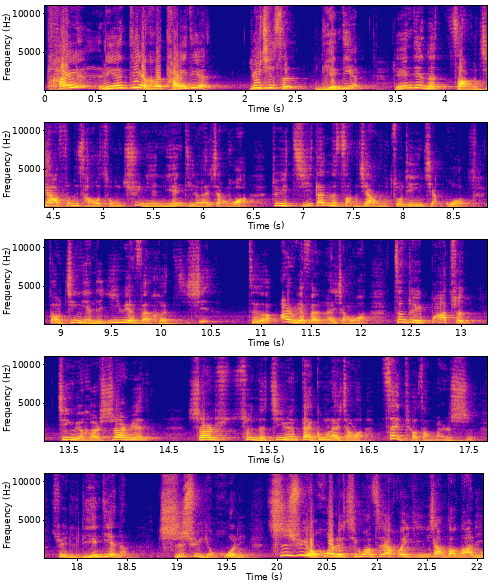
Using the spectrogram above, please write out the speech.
台联电和台电，尤其是联电，联电的涨价风潮，从去年年底来讲的话，对于极端的涨价，我们昨天已经讲过，到今年的一月份和现这个二月份来讲的话，针对于八寸晶圆和十二月十二寸的晶圆代工来讲的话，再调涨百分之十，所以联电呢持续有获利，持续有获利的情况之下，会影响到哪里？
